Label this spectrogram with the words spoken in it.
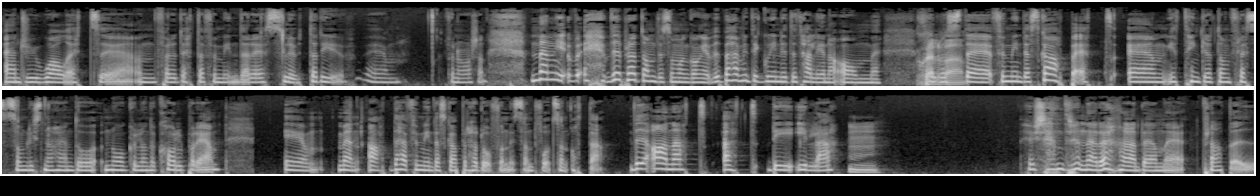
Andrew Wallet, eh, före detta förmyndare, slutade ju ehm, för några år sedan. Men vi har pratat om det så många gånger, vi behöver inte gå in i detaljerna om Själva- förmyndarskapet. Ehm, jag tänker att de flesta som lyssnar har ändå någorlunda koll på det. Ehm, men ja, det här förmyndarskapet har då funnits sedan 2008. Vi har anat att det är illa. Mm. Hur kände du när du hörde henne prata i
